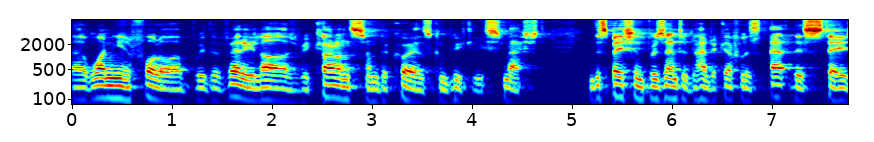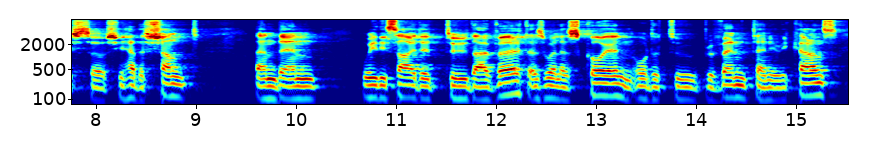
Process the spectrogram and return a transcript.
uh, one-year follow-up with a very large recurrence and the coils completely smashed. This patient presented with hydrocephalus at this stage, so she had a shunt, and then we decided to divert as well as coil in order to prevent any recurrence.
